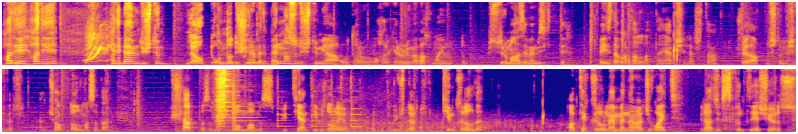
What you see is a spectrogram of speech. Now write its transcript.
Hadi hadi. Hadi ben mi düştüm? Nope. Onu da düşüremedim. Ben nasıl düştüm ya? O tarafa bakarken önüme bakmayı unuttum. Bir sürü malzememiz gitti. Base'de vardı Allah'tan ya bir şeyler mi? Şuraya da atmıştım bir şeyler. Yani çok da olmasa da Sharp'ımız, bombamız, bir TNT'miz oluyor. 3-4. Kim kırıldı? Abi tek kırılmayan benden hariç White. Birazcık sıkıntı yaşıyoruz.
